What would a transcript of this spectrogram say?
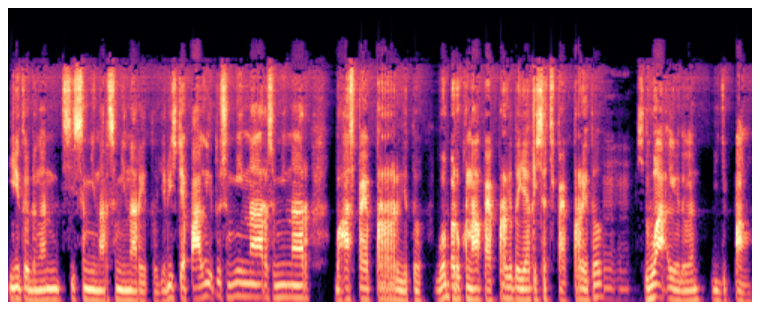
itu dengan si seminar-seminar itu. Jadi setiap pagi itu seminar-seminar bahas paper gitu. Gue baru kenal paper gitu ya, research paper itu mhm. dua gitu kan di Jepang.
